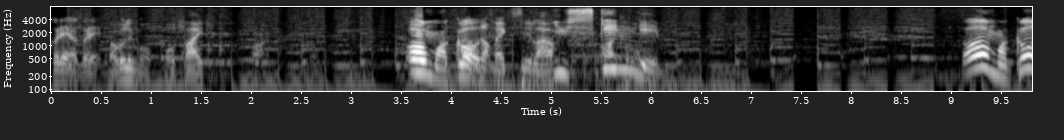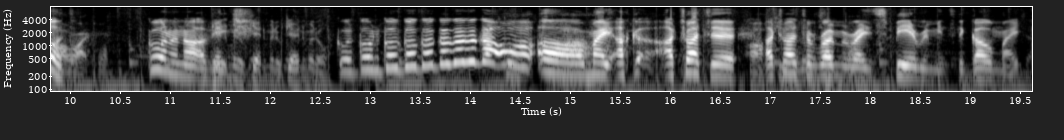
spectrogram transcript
Got it, I got it. Right, Willie Moore, more played. Oh my Oh, god! nutmeg, see you later. you skinned come on. him! Oh my god! Alright, come on. Go on, Get in the middle, get in the middle, get in the middle. Go go on, go, go, go, go, go, go, go! Oh, oh Ah. mate, I, I tried to, Oh, I tried to Roman. Reigns spear him into the goal, mate.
